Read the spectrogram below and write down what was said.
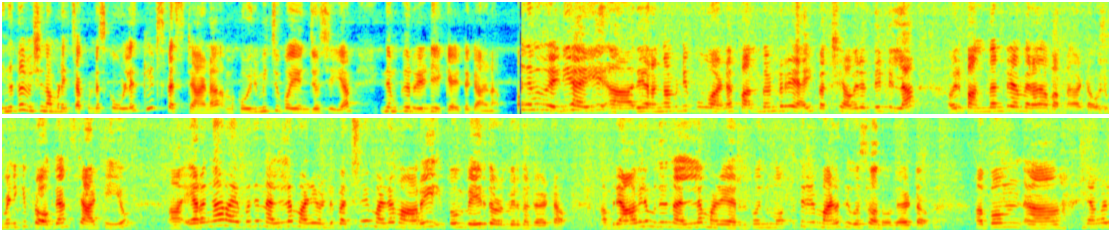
ഇന്നത്തെ വിഷയം നമ്മുടെ ഇച്ചക്കുണ്ട സ്കൂളിൽ കിഡ്സ് ഫെസ്റ്റ് ആണ്. നമുക്ക് ഒരുമിച്ച് പോയി എൻജോയ് ചെയ്യാം. ഇനി നമുക്ക് റെഡി ഒക്കെ ആയിട്ട് കാണാം. അങ്ങനെ റെഡിയായി അത് ഇറങ്ങാൻ വേണ്ടി പോവാണ്. പന്ത്രണ്ടരയായി പക്ഷെ അവരെത്തിയിട്ടില്ല. അവർ പന്ത്രണ്ടര വരാൻ പറഞ്ഞത് കേട്ടോ. ഒരു മണിക്ക് പ്രോഗ്രാം സ്റ്റാർട്ട് ചെയ്യും. ഇറങ്ങാറായപ്പോഴത്തെ നല്ല മഴയുണ്ട്. പക്ഷേ മഴ മാറി ഇപ്പം വെയിൽ വരുന്നുണ്ട് കേട്ടോ. രാവിലെ മുതൽ നല്ല മഴയായിരുന്നു. ഇപ്പം മൊത്തത്തിൽ മഴ ദിവസമാണെന്ന് തോന്നുന്നു കേട്ടോ. അപ്പം ഞങ്ങൾ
